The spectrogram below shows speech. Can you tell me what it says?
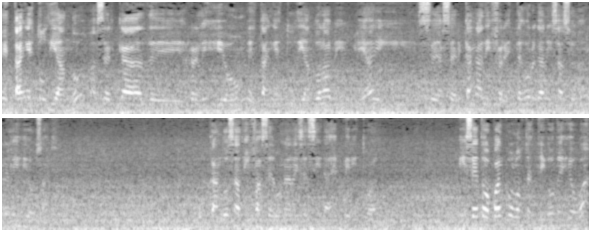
están estudiando acerca de religión, están estudiando la Biblia y se acercan a diferentes organizaciones religiosas buscando satisfacer una necesidad espiritual y se topan con los testigos de Jehová.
